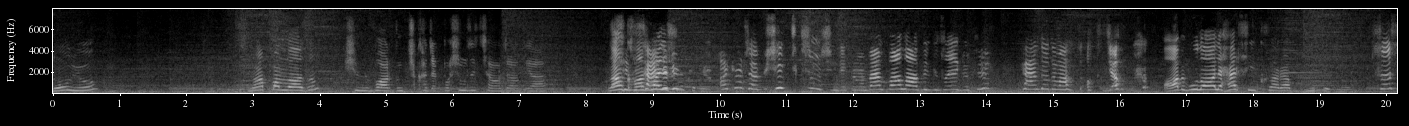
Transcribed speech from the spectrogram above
ne oluyor? Ne yapmam lazım? Şimdi vardın çıkacak. Başımızı çalacağız ya. Lan Şimdi kazmayla şunu kırıyor. Arkadaşlar bir şey çıksın mı şimdi ekrana? Ben vallahi bilgisayara götürüp kendi odama at- atacağım. Abi bu lale her şeyi kırar. Yürü. Sus.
